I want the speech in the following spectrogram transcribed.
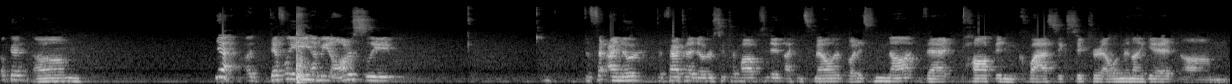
Okay. Um, yeah, uh, definitely. I mean, honestly, I know the fact that I there's citra hops in it, I can smell it, but it's not that poppin' classic citra element I get. Um,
